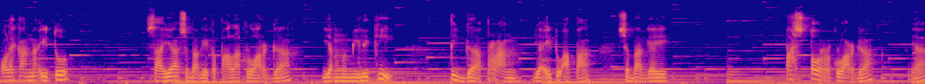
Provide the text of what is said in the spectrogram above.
Oleh karena itu, saya sebagai kepala keluarga yang memiliki tiga peran, yaitu apa? Sebagai pastor keluarga ya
